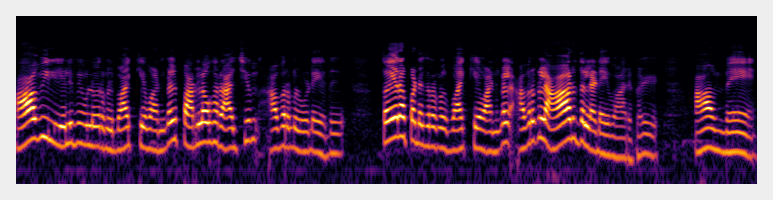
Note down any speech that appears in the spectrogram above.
ஆவில் எளிமை உள்ளவர்கள் பாக்கியவான்கள் பரலோக ராஜ்யம் அவர்களுடையது. துயரப்படுகிறவர்கள் பாக்கியவான்கள் அவர்கள் ஆறுதல் அடைவார்கள். ஆமே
